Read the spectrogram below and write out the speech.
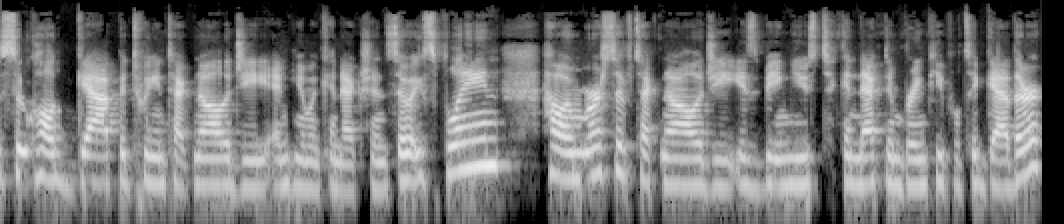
so-called gap between technology and human connection. So, explain how immersive technology is being used to connect and bring people together,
